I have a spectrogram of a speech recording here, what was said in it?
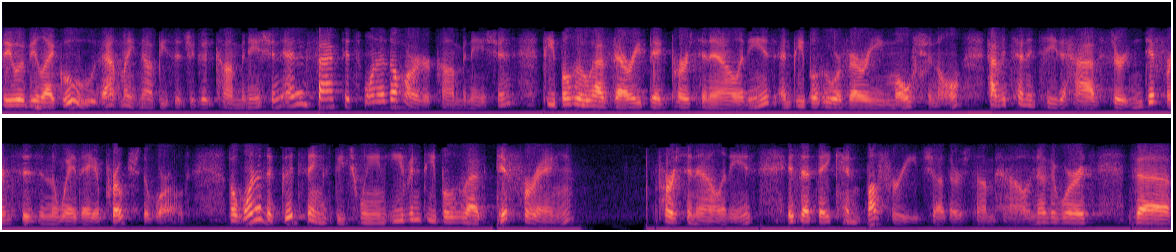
So you would be like, ooh, that might not be such a good combination. And in fact, it's one of the harder combinations. People who have very big personalities and people who are very emotional have a tendency to have certain differences in the way they approach the world. But one of the good things between even people who have differing personalities is that they can buffer each other somehow. In other words, the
